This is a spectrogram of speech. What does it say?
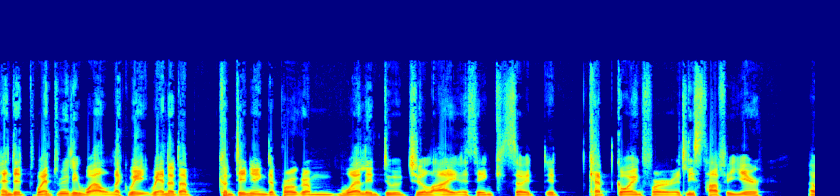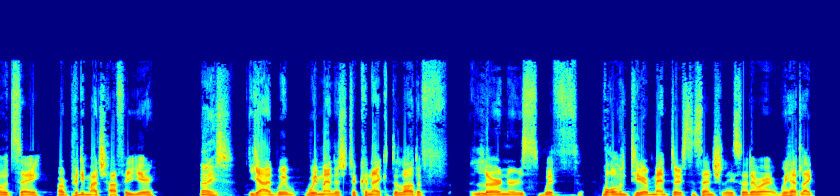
and it went really well. Like we, we ended up continuing the program well into july i think so it, it kept going for at least half a year i would say or pretty much half a year. Nice. Yeah we, we managed to connect a lot of learners with volunteer mentors essentially. So there were we had like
